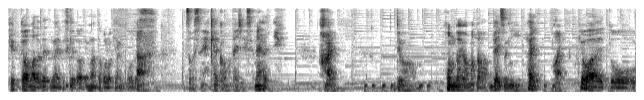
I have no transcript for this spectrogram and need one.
結果はまだ出てないですけど今のところ健康です。あそうですね。健康も大事ですよね。はいはい。では、本題はまた別に。はい、はい。今日は、えっと、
